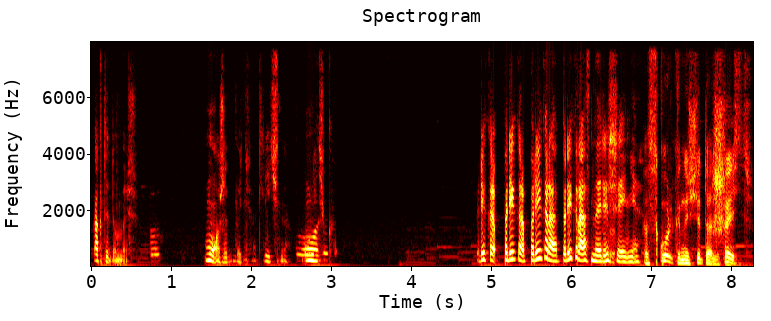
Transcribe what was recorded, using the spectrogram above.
Как ты думаешь? Может быть, отлично, Может. умничка. Прекра- прекра- прекра- прекрасное решение. Сколько насчитали? Шесть.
